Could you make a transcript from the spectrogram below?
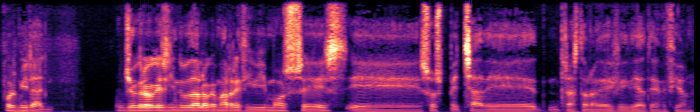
Pues mira, yo creo que sin duda lo que más recibimos es eh, sospecha de trastorno de déficit de atención,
